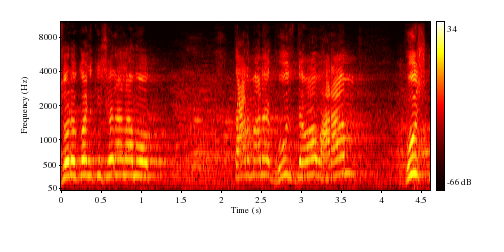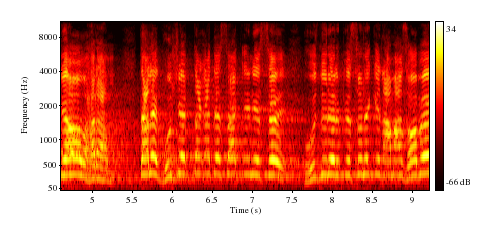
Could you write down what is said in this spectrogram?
জোরকন কিসের আলামত? তার মানে ঘুষ দেওয়াও হারাম, ঘুষ নেওয়াও হারাম। তাহলে ঘুষের টাকাতে চাকরি নিয়েছে, হুজুরের পেছনে কি নামাজ হবে?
